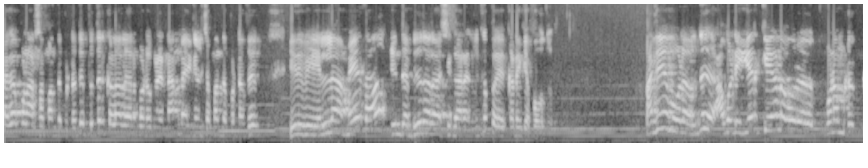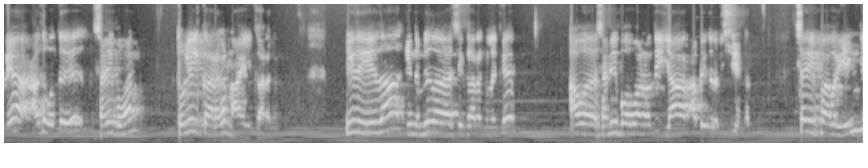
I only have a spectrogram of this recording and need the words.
தகப்பனார் சம்பந்தப்பட்டது பித்தர்களால் ஏற்படக்கூடிய நன்மைகள் சம்பந்தப்பட்டது. இது எல்லாமே தான் இந்த மிதனராசிக்காரங்களுக்கு கிடைக்க போகுது. அதே போல வந்து அவருடைய இயற்கையான ஒரு குணம் இருக்கு இல்லையா? அது வந்து சனி பகவான் தொழில்காரகன் ஆயுள்காரகன். இது இதுதான் இந்த மிதனராசிக்காரங்களுக்கு அவ சனி பகவான் வந்து யார் அப்படிங்கிற விஷயங்கள். சரி இப்ப அவர் எங்க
